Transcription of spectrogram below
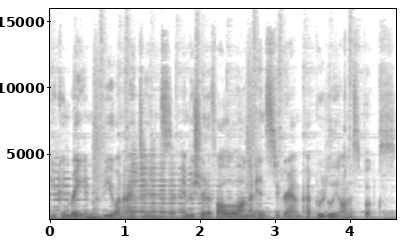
you can rate and review on iTunes, and be sure to follow along on Instagram at Brutally Honest Books.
